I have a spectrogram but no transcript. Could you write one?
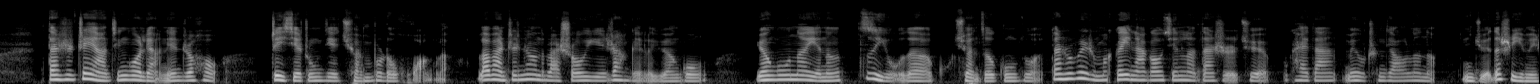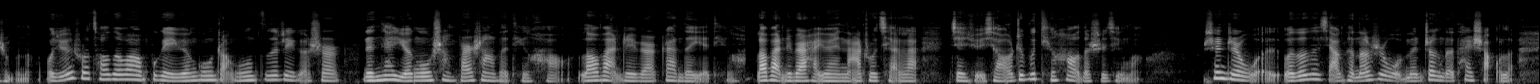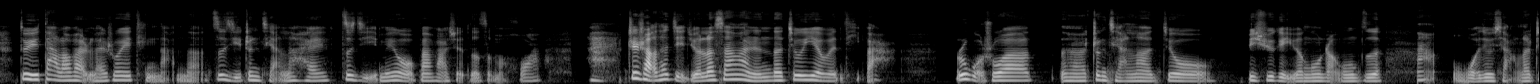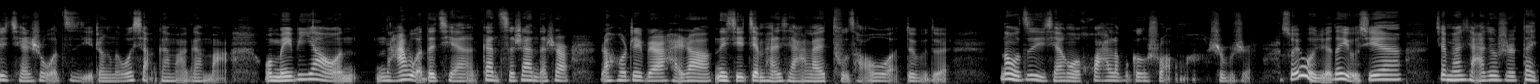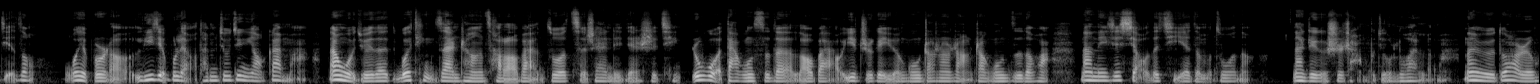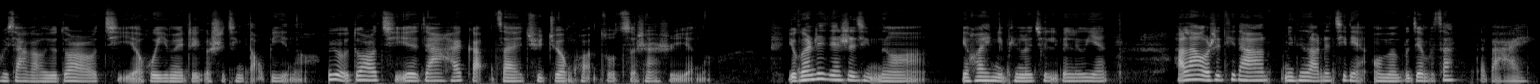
但是这样经过两年之后，这些中介全部都黄了。老板真正的把收益让给了员工，员工呢也能自由的选择工作。但是为什么可以拿高薪了，但是却不开单，没有成交了呢？你觉得是因为什么呢？我觉得说曹德旺不给员工涨工资这个事儿，人家员工上班上的挺好，老板这边干的也挺好，老板这边还愿意拿出钱来建学校，这不挺好的事情吗？甚至我我都在想，可能是我们挣的太少了，对于大老板来说也挺难的，自己挣钱了还自己没有办法选择怎么花，唉，至少他解决了三万人的就业问题吧。如果说呃挣钱了就。必须给员工涨工资，那我就想了，这钱是我自己挣的，我想干嘛干嘛，我没必要我拿我的钱干慈善的事儿，然后这边还让那些键盘侠来吐槽我，对不对？那我自己钱我花了不更爽吗？是不是？所以我觉得有些键盘侠就是带节奏，我也不知道理解不了他们究竟要干嘛。但我觉得我挺赞成曹老板做慈善这件事情。如果大公司的老板一直给员工涨涨涨涨工资的话，那那些小的企业怎么做呢？那这个市场不就乱了吗？那有多少人会下岗？有多少企业会因为这个事情倒闭呢？又有多少企业家还敢再去捐款做慈善事业呢？有关这件事情呢，也欢迎你评论区里边留言。好啦，我是 T 糖，明天早晨七点我们不见不散，拜拜。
